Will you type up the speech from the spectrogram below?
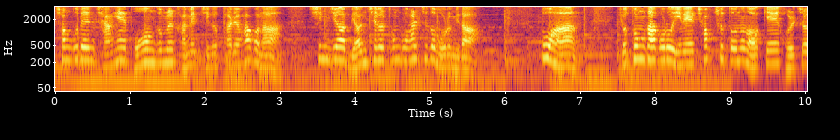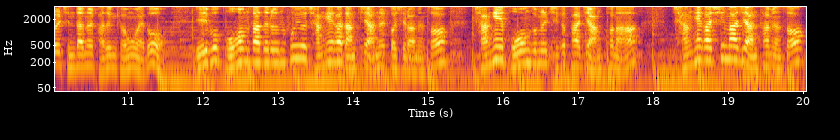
청구된 장애 보험금을 감액 지급하려 하거나 심지어 면책을 통보할지도 모릅니다. 또한 교통사고로 인해 척추 또는 어깨에 골절 진단을 받은 경우에도 일부 보험사들은 후유 장애가 남지 않을 것이라면서 장애 보험금을 지급하지 않거나 장애가 심하지 않다면서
